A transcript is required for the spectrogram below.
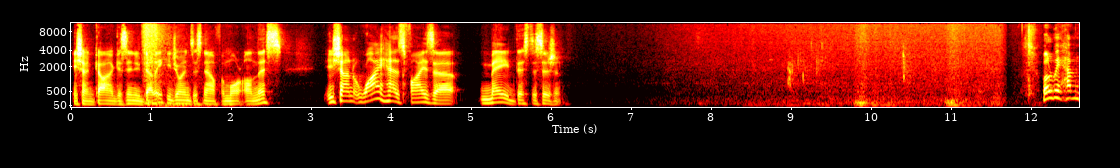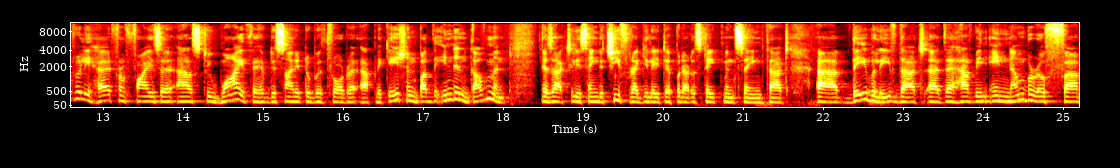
Ishan Garg is in New Delhi. He joins us now for more on this. Ishan, why has Pfizer made this decision? Well, we haven't really heard from Pfizer as to why they have decided to withdraw their application, but the Indian government is actually saying the chief regulator put out a statement saying that uh, they believe that uh, there have been a number of uh,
